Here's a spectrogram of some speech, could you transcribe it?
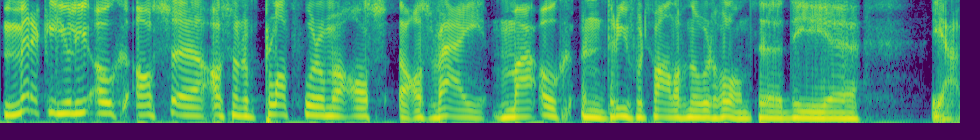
merken jullie ook als, als er een platformen als, als wij, maar ook een 3 voor 12 Noord-Holland, die, ja,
